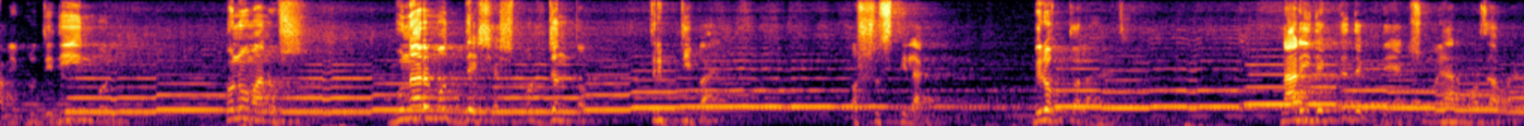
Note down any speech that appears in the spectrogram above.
আমি প্রতিদিন বলি, কোনো মানুষ গুনার মধ্যে শেষ পর্যন্ত তৃপ্তি পায়। অস্বস্তি লাগে, বিরক্ত লাগে। নারী দেখতে দেখতে একসময় আর মজা পায়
